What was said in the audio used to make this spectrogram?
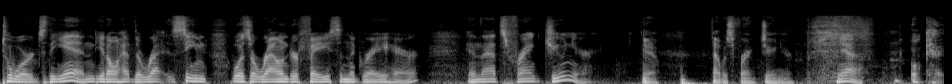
towards the end, you know, had the ra- seemed was a rounder face and the gray hair, and that's Frank Jr. Yeah, that was Frank Jr. Yeah. Okay.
